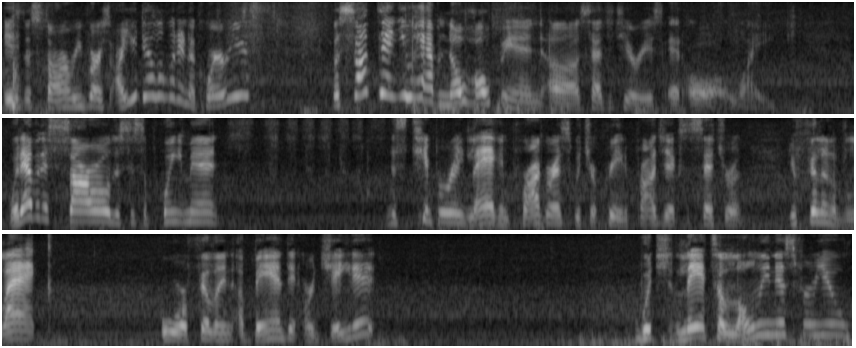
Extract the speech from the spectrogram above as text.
is the star in reverse. Are you dealing with an Aquarius? But something you have no hope in, uh, Sagittarius, at all. Like, whatever this sorrow, this disappointment, this temporary lag in progress with your creative projects, etc., your feeling of lack or feeling abandoned or jaded, which led to loneliness for you,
